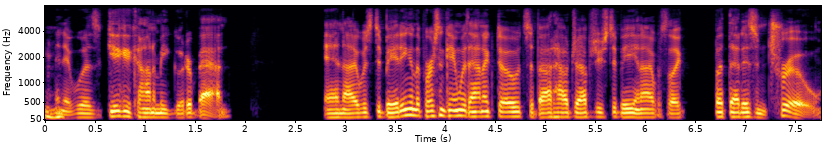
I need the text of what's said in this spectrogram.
mm-hmm. and it was gig economy, good or bad. And I was debating, and the person came with anecdotes about how jobs used to be, and I was like, "But that isn't true."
